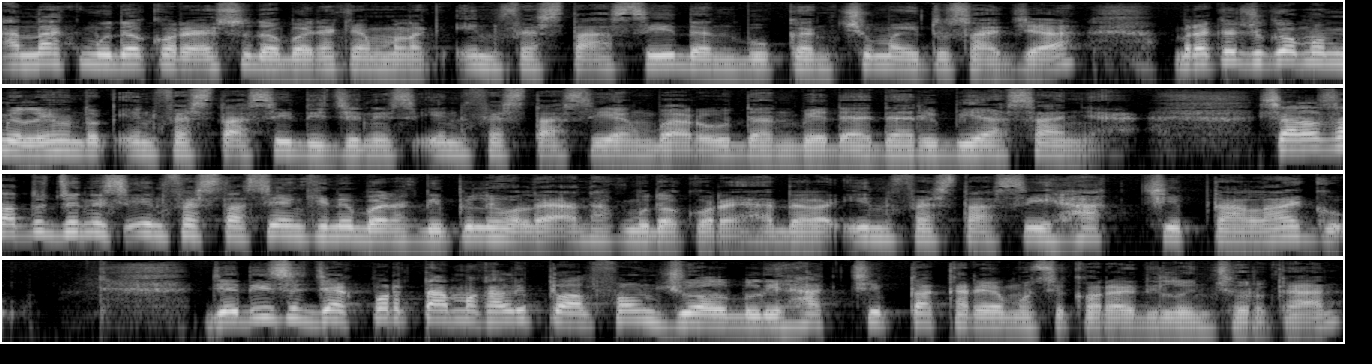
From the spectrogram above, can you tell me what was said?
anak muda Korea sudah banyak yang melek investasi dan bukan cuma itu saja, mereka juga memilih untuk investasi di jenis investasi yang baru dan beda dari biasanya. Salah satu jenis investasi yang kini banyak dipilih oleh anak muda Korea adalah investasi hak cipta lagu. Jadi sejak pertama kali platform jual beli hak cipta karya musik Korea diluncurkan,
